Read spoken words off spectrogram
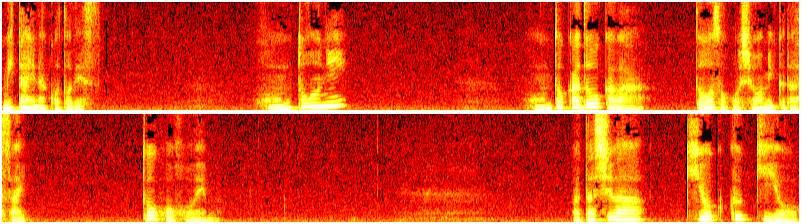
みたいなことです。本当に？本当かどうかはどうぞご賞味ください。と微笑む。私は記憶クッキーを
